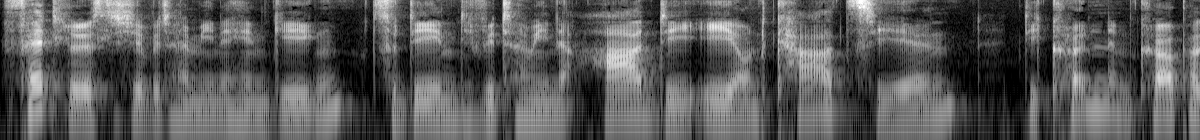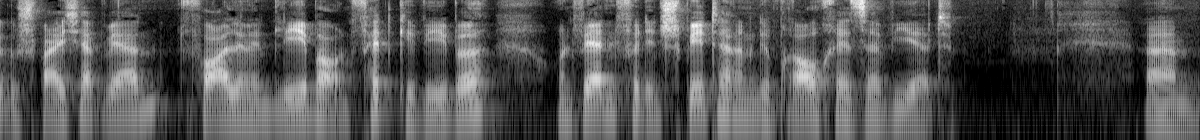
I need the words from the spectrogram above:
Fettlösliche Vitamine hingegen, zu denen die Vitamine A, D, E und K zählen, die können im Körper gespeichert werden, vor allem in Leber und Fettgewebe, und werden für den späteren Gebrauch reserviert. Ähm,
